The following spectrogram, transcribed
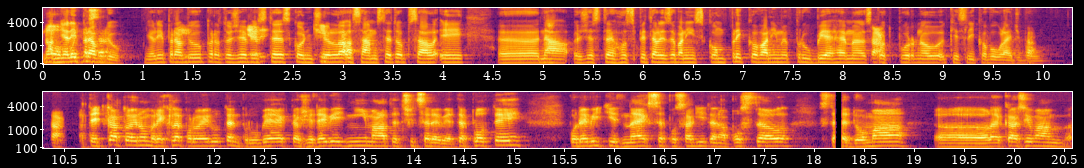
No, a měli pravdu. Se... Měli pravdu, protože měli, vy jste skončil a sám jste to psal i, e, na, že jste hospitalizovaný s komplikovaným průběhem tak. s podpůrnou kyslíkovou léčbou. Tak. Tak. A teďka to jenom rychle projedu ten průběh, takže 9 dní máte 39 teploty, po devíti dnech se posadíte na postel, jste doma, eh, lékaři vám eh,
